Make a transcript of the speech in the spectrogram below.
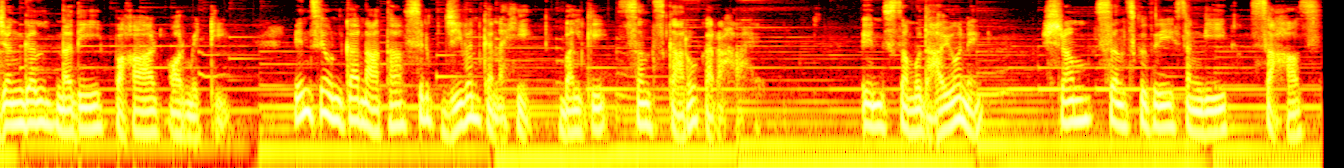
जंगल, नदी, पहाड़ और मिट्टी, इनसे उनका नाता सिर्फ़ जीवन का नहीं, बल्कि संस्कारों का रहा है। इन समुदायों ने श्रम, संस्कृति, संगीत, साहस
